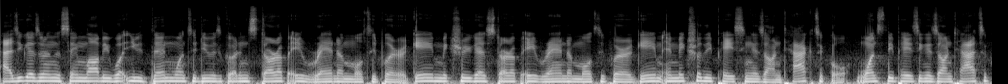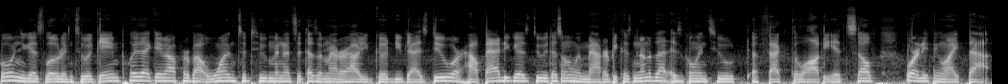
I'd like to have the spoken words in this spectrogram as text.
As you guys are in the same lobby, what you then want to do is go ahead and start up a random multiplayer game. Make sure you guys start up a random multiplayer game and make sure the pacing is on tactical. Once the pacing is on tactical and you guys load into a game, play that game out for about one to two minutes. It doesn't matter how good you guys do or how bad you guys do. It doesn't really matter because none of that is going to affect the lobby itself or anything like that.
